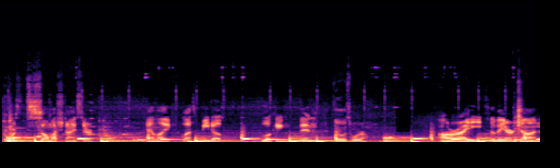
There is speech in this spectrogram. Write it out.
it works so much nicer and like less beat up looking than those were. Alrighty, so they are done.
